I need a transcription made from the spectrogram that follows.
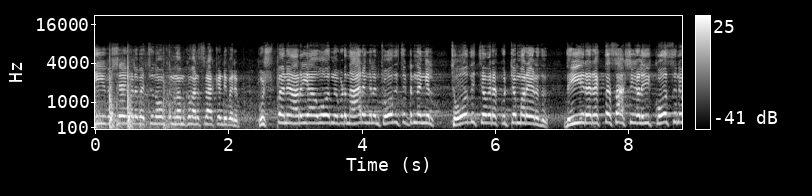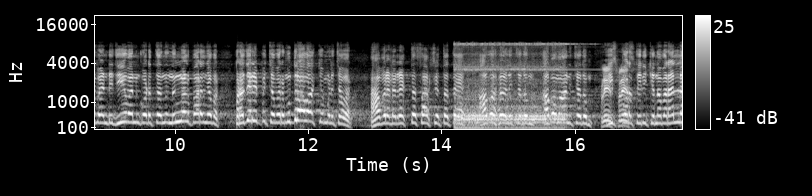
ഈ വിഷയങ്ങൾ വെച്ച് നോക്കുമ്പോൾ നമുക്ക് മനസ്സിലാക്കേണ്ടി വരും. പുഷ്പനെ അറിയാവോ എന്ന് ഇവിടുന്ന് ആരെങ്കിലും ചോദിച്ചിട്ടുണ്ടെങ്കിൽ ചോദിച്ചവരെ കുറ്റം പറയരുത്. ധീര രക്തസാക്ഷികൾ ഈ കോസിന് വേണ്ടി ജീവൻ കൊടുത്തെന്ന് നിങ്ങൾ പറഞ്ഞവർ പ്രചരിപ്പിച്ചവർ മുദ്രാവാക്യം വിളിച്ചവർ. അവരുടെ രക്തസാക്ഷിത്വത്തെ അവഹേളിച്ചതും അപമാനിച്ചതും. ഇപ്പുറത്തിരിക്കുന്നവരല്ല.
